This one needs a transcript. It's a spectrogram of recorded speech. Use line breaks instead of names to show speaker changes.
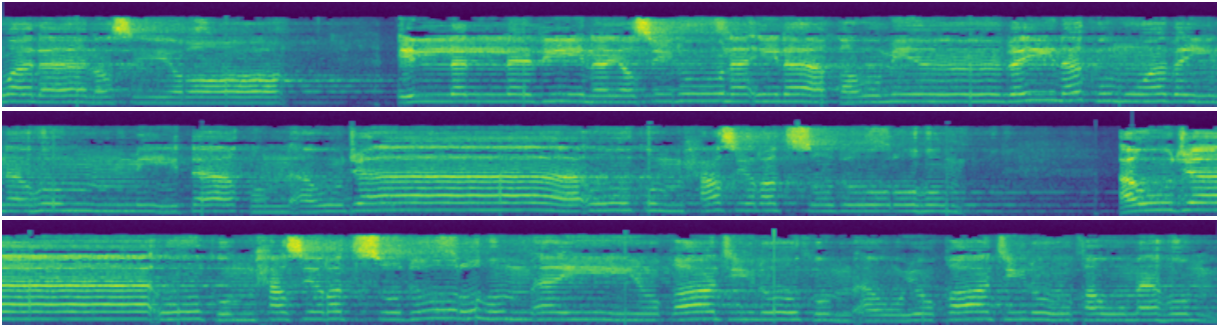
ولا نصيرا إلا الذين يصلون إلى قوم بينكم وبينهم ميثاق أو جاءوكم حصرت صدورهم أو جاءوكم حصرت صدورهم أن يقاتلوكم أو يقاتلوا قومهم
